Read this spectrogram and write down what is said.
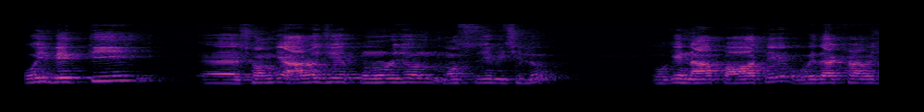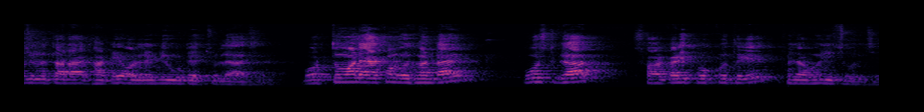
ওই ব্যক্তি সঙ্গে আরও যে পনেরো জন মৎস্যজীবী ছিল, ওকে না পাওয়াতে ওয়েদার খারাপের জন্য তারা ঘাটে অলরেডি উঠে চলে আসে। বর্তমানে এখন ওইখানটায় কোস্ট গার্ড সরকারি পক্ষ থেকে খোঁজাখুঁজি চলছে।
